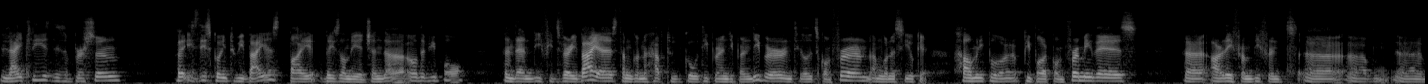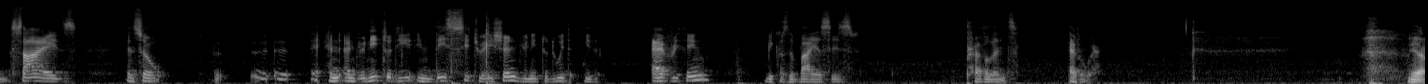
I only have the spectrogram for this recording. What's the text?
likely is this person? Uh, is this going to be biased by based on the agenda of the people? And then if it's very biased, I'm going to have to go deeper and deeper and deeper until it's confirmed. I'm going to see, okay, how many people are, people are confirming this? Uh, are they from different uh, um, um, sides? And so, uh, and, and you need to, de- in this situation, you need to do it with everything because the bias is prevalent everywhere. Yeah.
